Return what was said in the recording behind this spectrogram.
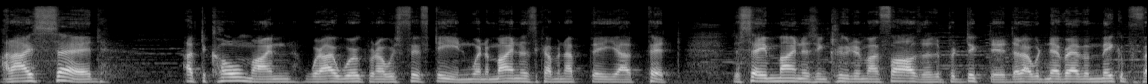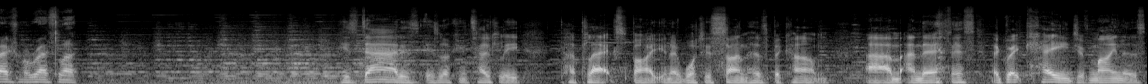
And I said, at the coal mine where I worked when I was 15, when the miners are coming up the uh, pit, the same miners, including my father, that predicted that I would never ever make a professional wrestler. His dad is, is looking totally perplexed by you know what his son has become. Um, and there, there's a great cage of miners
